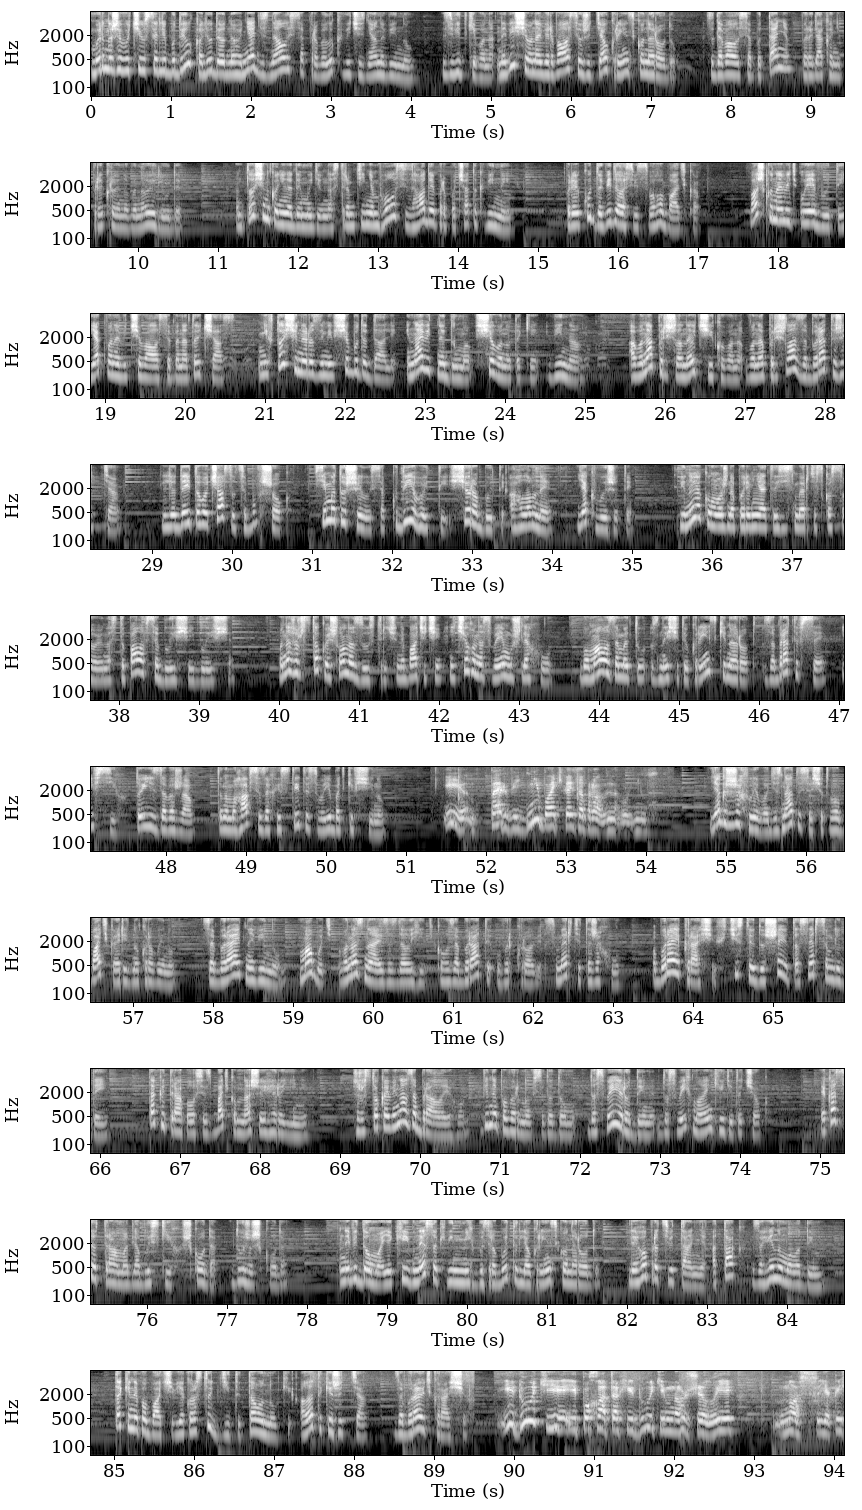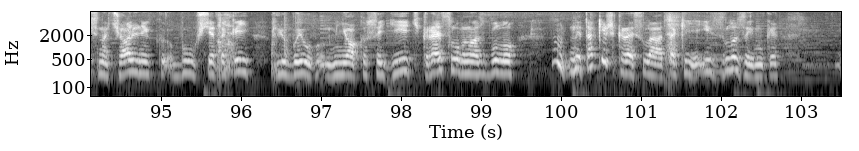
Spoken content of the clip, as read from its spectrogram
Мирно живучи у селі Будилка, люди одного дня дізналися про Велику вітчизняну війну. Звідки вона? Навіщо вона вірвалася в життя українського народу? Задавалися питанням, перелякані прикрою новиною люди. Антощенко Ніна Демидівна з тремтінням в голосі згадує про початок війни, про яку довідалась від свого батька. Важко навіть уявити, як вона відчувала себе на той час. Ніхто ще не розумів, що буде далі, і навіть не думав, що воно таке війна. А вона прийшла неочікувано, вона прийшла забирати життя. Для людей того часу це був шок. Всі метушилися, куди його йти, що робити, а головне, як вижити. Війну, яку можна порівняти зі смертю з косою, наступала все ближче і ближче. Вона жорстоко йшла назустріч, не бачачи нічого на своєму шляху, бо мала за мету знищити український народ, забрати все і всіх, хто їй заважав, та намагався захистити свою батьківщину. І перві дні батька й забрали на війну. Як ж жахливо дізнатися, що твого батька рідну кровину забирають на війну. Мабуть, вона знає заздалегідь, кого забирати у вир крові, смерті та жаху. Обирає кращих з чистою душею та серцем людей. Так і трапилося з батьком нашої героїні. Жорстока війна забрала його. Він не повернувся додому, до своєї родини, до своїх маленьких діточок. Яка це травма для близьких? Шкода, дуже шкода. Невідомо, який внесок він міг би зробити для українського народу, для його процвітання, а так загинув молодим. Так і не побачив, як ростуть діти та онуки, але таке життя забирають кращих. Ідуть і, по хатах ідуть, і в нас жили. У нас якийсь начальник був ще такий, любив м'яко сидіти. Кресло в нас було, ну не такі ж кресла, а такі із лозинки.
